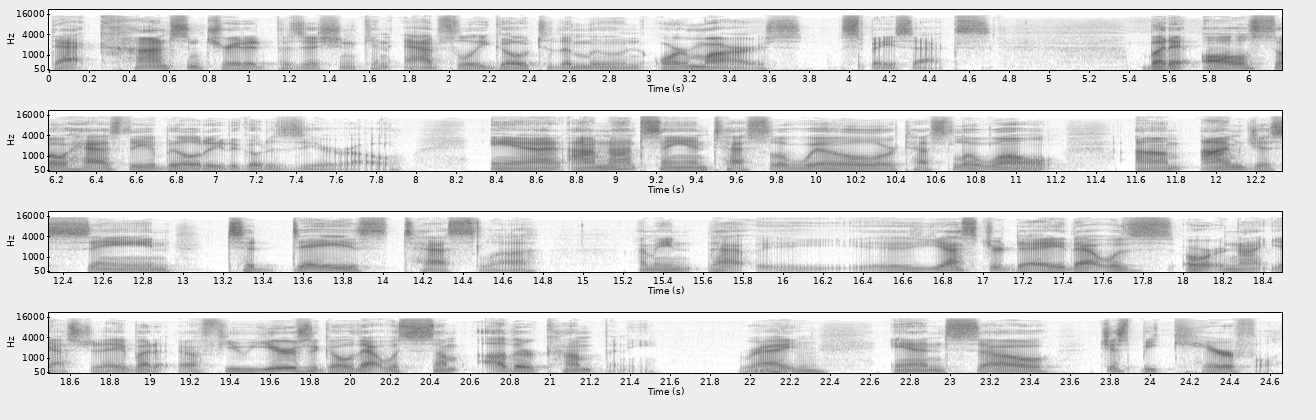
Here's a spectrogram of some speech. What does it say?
that concentrated position can absolutely go to the moon or Mars, SpaceX. But it also has the ability to go to zero. And I'm not saying Tesla will or Tesla won't. Um, I'm just saying today's Tesla. I mean, that yesterday that was, or not yesterday, but a few years ago that was some other company, right? Mm-hmm. And so just be careful.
